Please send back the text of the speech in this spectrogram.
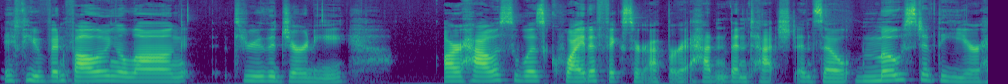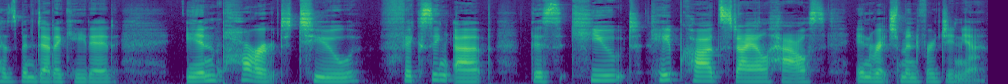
if you've been following along through the journey, our house was quite a fixer upper. It hadn't been touched. And so most of the year has been dedicated in part to fixing up this cute Cape Cod style house in Richmond, Virginia.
